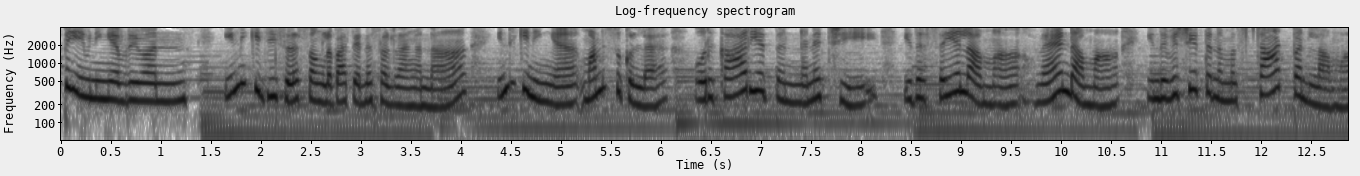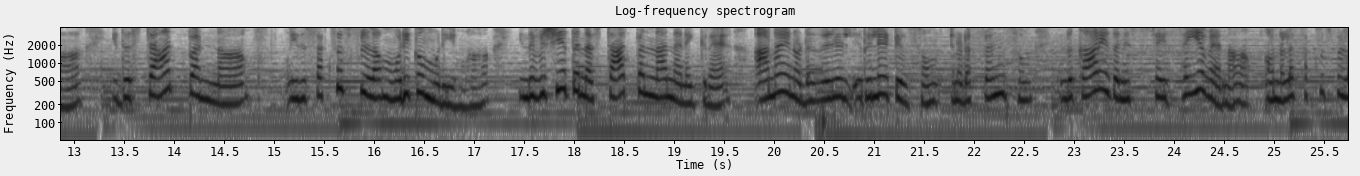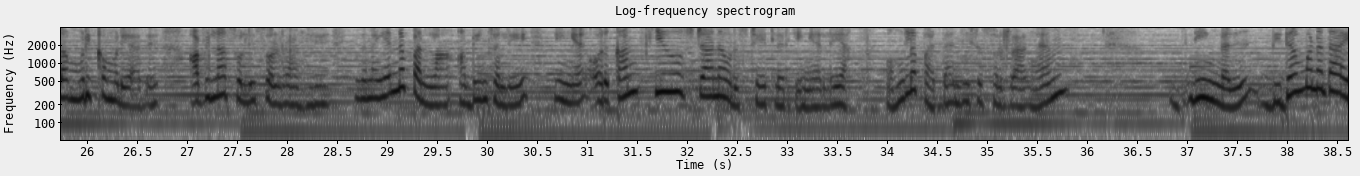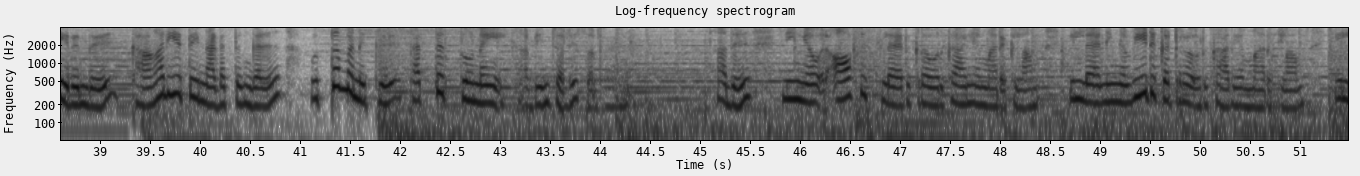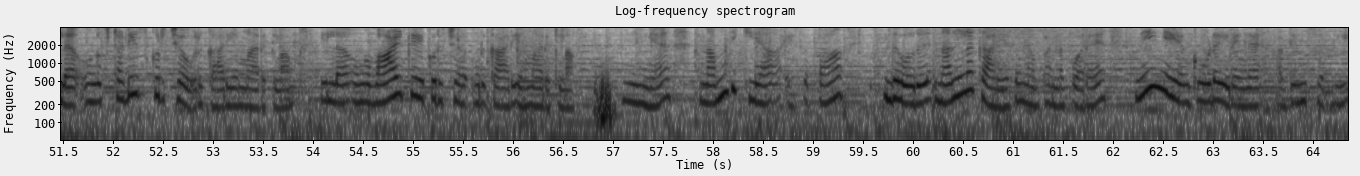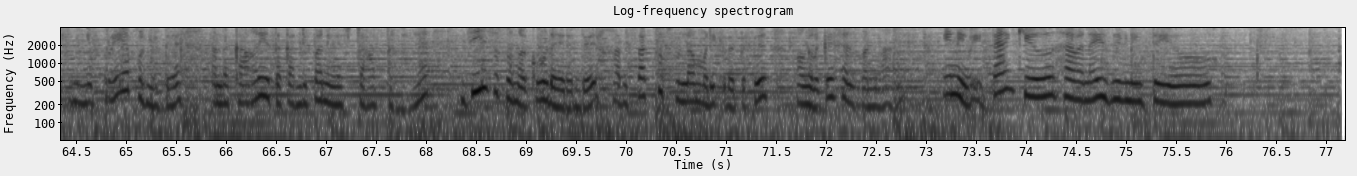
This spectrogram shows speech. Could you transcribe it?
Happy evening everyone இன்னைக்கு Jesus உங்களை பார்த்து என்ன சொல்கிறாங்கன்னா இன்னைக்கு நீங்கள் மனசுக்குள்ள ஒரு காரியத்தை நினச்சி இதை செய்யலாமா வேண்டாமா இந்த விஷயத்தை நம்ம ஸ்டார்ட் பண்ணலாமா இதை ஸ்டார்ட் பண்ணால் இது சக்ஸஸ்ஃபுல்லாக முடிக்க முடியுமா இந்த விஷயத்தை நான் ஸ்டார்ட் பண்ணலான்னு நினைக்கிறேன். ஆனால் என்னோட ரிலேட்டிவ்ஸும் என்னோட ஃப்ரெண்ட்ஸும் இந்த காரியத்தை நீ செய்ய வேணாம். அவனால் சக்ஸஸ்ஃபுல்லாக முடிக்க முடியாது. அப்படின்லாம் சொல்லி சொல்கிறாங்களே இதை நான் என்ன பண்ணலாம்? அப்படின்னு சொல்லி நீங்கள் ஒரு கன்ஃபியூஸ்டான ஒரு ஸ்டேட்டில் இருக்கீங்க இல்லையா? உங்களை பார்த்தா ஜீசஸ் சொல்கிறாங்க நீங்கள் திடமனதா இருந்து காரியத்தை நடத்துங்கள். உத்தமனுக்கு கத்த துணை அப்படின்னு சொல்லி சொல்கிறாங்க அது நீங்கள் ஒரு ஆஃபீஸில் இருக்கிற ஒரு காரியமாக இருக்கலாம். இல்லை நீங்கள் வீடு கட்டுற ஒரு காரியமாக இருக்கலாம். இல்லை உங்கள் ஸ்டடீஸ் குறித்த ஒரு காரியமாக இருக்கலாம். இல்லை உங்கள் வாழ்க்கையை குறித்த ஒரு காரியமாக இருக்கலாம். நீங்கள் நம்பிக்கையாக இசப்பா இந்த ஒரு நல்ல காரியத்தை நான் பண்ண போகிறேன் நீங்கள் என் கூட இருங்க அப்படின்னு சொல்லி நீங்கள் ப்ரே பண்ணிவிட்டு அந்த காரியத்தை கண்டிப்பாக நீங்கள் ஸ்டார்ட் பண்ணுங்கள் ஜீசஸ் உங்கள் கூட இருந்து அதை சக்ஸஸ்ஃபுல்லாக முடிக்கிறதுக்கு உங்களுக்கு ஹெல்ப் பண்ணுவாங்க. Anyway, thank you. Have a nice evening to you.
